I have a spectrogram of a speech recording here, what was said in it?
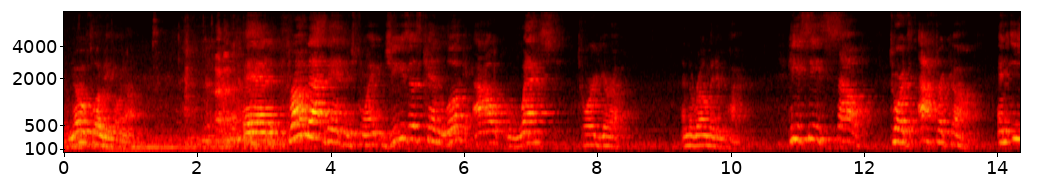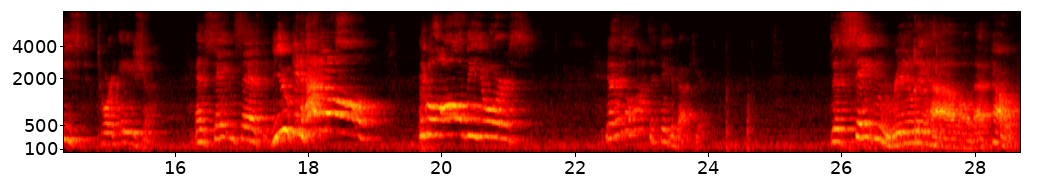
So no floating going on. and from that vantage point, Jesus can look out west toward Europe and the Roman Empire. He sees south towards Africa and east toward Asia. And Satan says, You can have it all. It will all be yours. Now, there's a lot to think about here. Does Satan really have all that power?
